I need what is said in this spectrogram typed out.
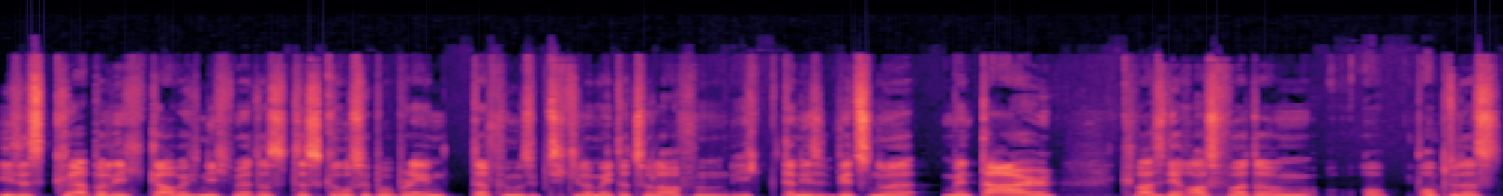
ist es körperlich, glaube ich, nicht mehr das, das große Problem, da 75 Kilometer zu laufen. Ich, dann wird es nur mental quasi die Herausforderung, ob, ob du das,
